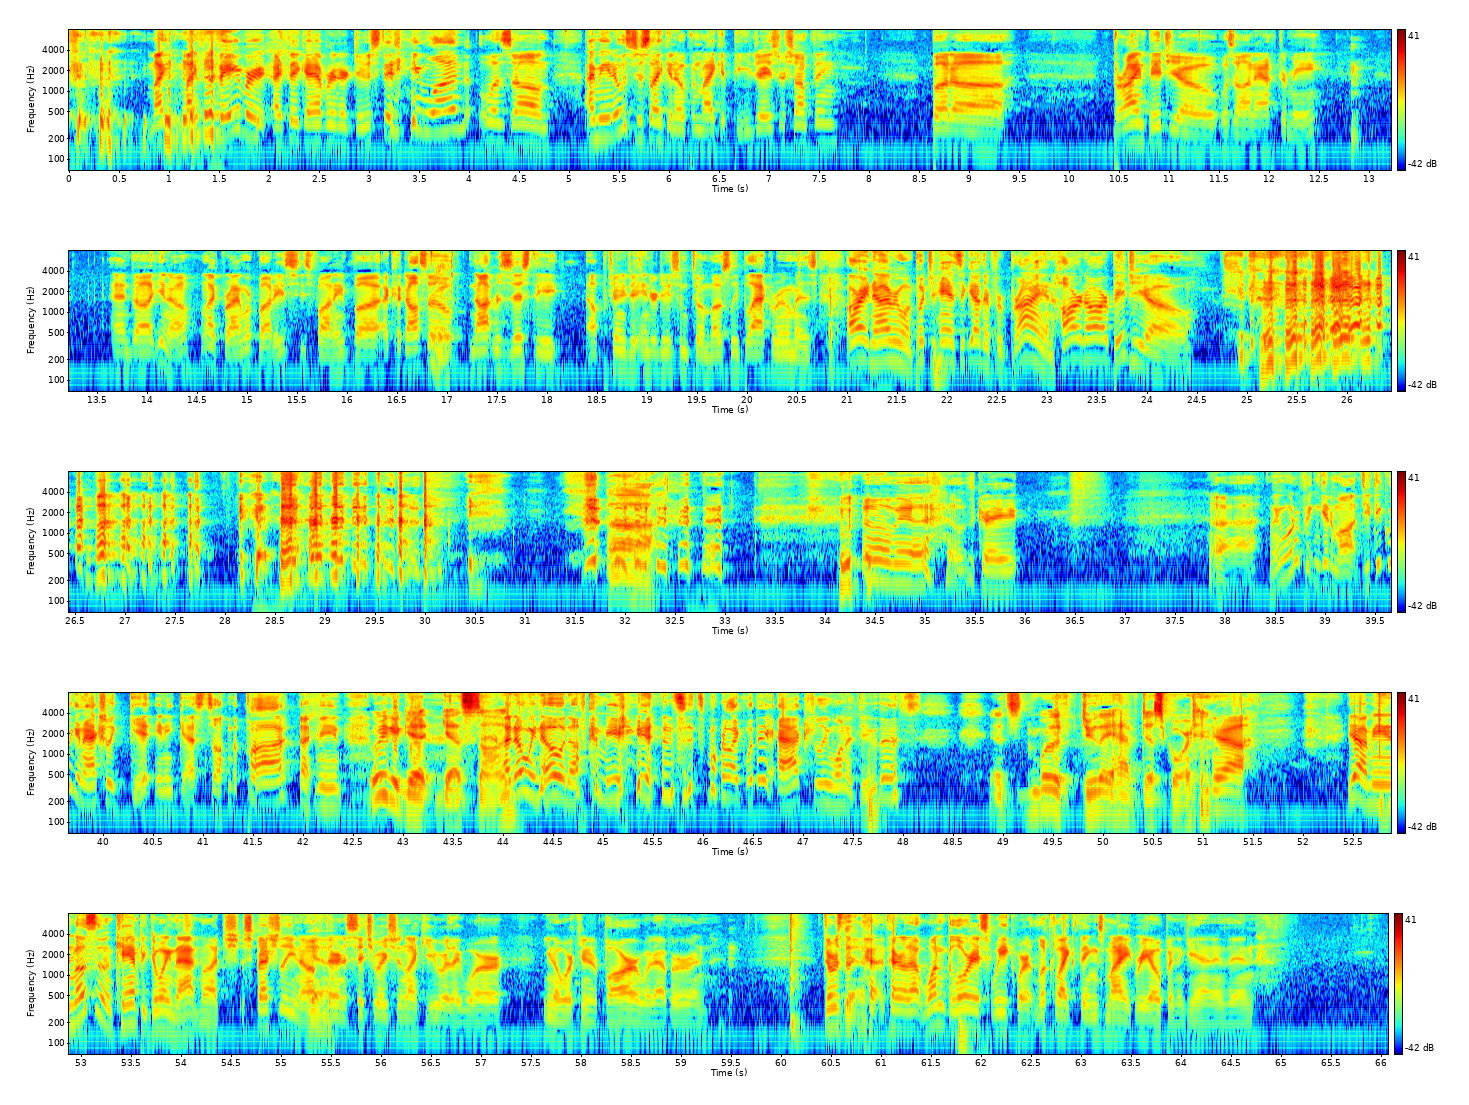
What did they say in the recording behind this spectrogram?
my my favorite I think I ever introduced anyone was um I mean it was just like an open mic at PJ's or something. But uh Brian Biggio was on after me. And uh, you know, like Brian, we're buddies. He's funny, but I could also Yeah. not resist the opportunity to introduce him to a mostly black room is all right now everyone put your hands together for Brian Hard R Biggio. Uh, oh man, that was great. Uh, I wonder if we can get him on. Do you think we can actually get any guests on the pod? I mean, we could get guests on. I know we know enough comedians. It's more like, would they actually want to do this? It's more. Do they have Discord? Yeah. Yeah, I mean, most of them can't be doing that much, especially, you know, Yeah. if they're in a situation like you where they were, you know, working at a bar or whatever. And there was the, Yeah. there that one glorious week where it looked like things might reopen again, and then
